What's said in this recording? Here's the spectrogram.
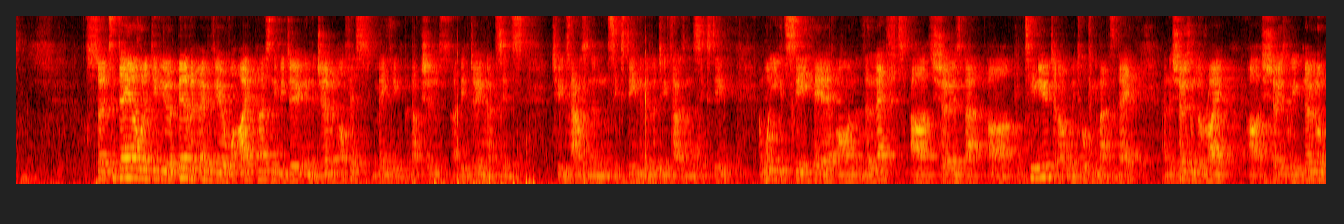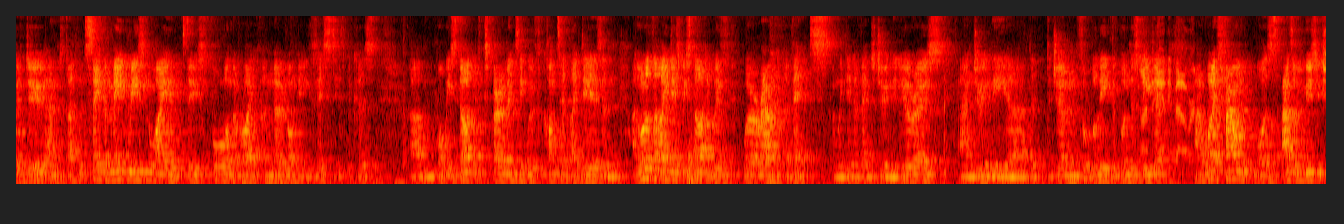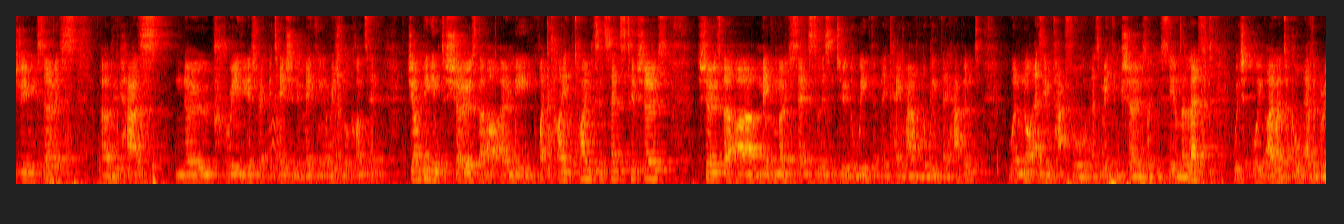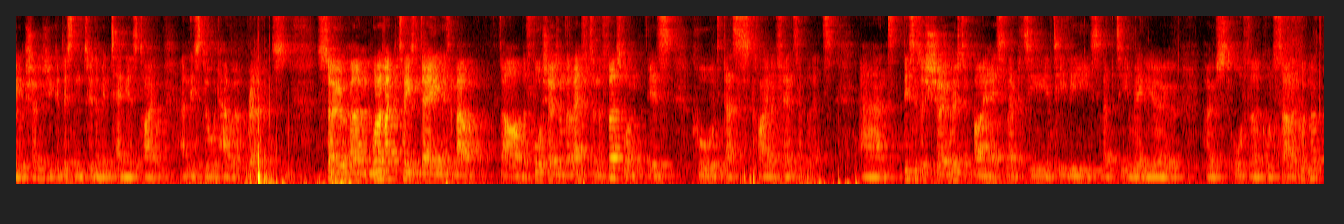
So today I want to give you a bit of an overview of what I've personally been doing in the German office, making productions. I've been doing that since 2016, the middle of 2016. And what you can see here on the left are shows that are continued and I'll be talking about today. And the shows on the right are shows that we no longer do. And I would say the main reason why these four on the right are no longer exist is because um, well, we started experimenting with content ideas, and a lot of the ideas we started with were around events. And we did events during the Euros and during the, uh, the, the, German Football League, the Bundesliga. And what I found was, as a music streaming service uh, who has no previous reputation in making original content, jumping into shows that are only quite time sensitive shows, shows that uh, make most sense to listen to the week that they came out and the week they happened, were not as impactful as making shows like you see on the left, which we, I like to call evergreen shows. You could listen to them in 10 years' time and they still would have a relevance. So, um, what I'd like to tell you today is about uh, the four shows on the left, and the first one is called Das kleine Fernsehballett. And this is a show hosted by a celebrity, a TV celebrity, radio host, author called Sarah Kuttner,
